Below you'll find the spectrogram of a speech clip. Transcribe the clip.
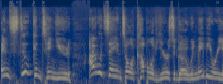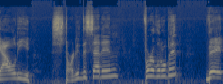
and still continued, I would say, until a couple of years ago when maybe reality started to set in for a little bit. That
